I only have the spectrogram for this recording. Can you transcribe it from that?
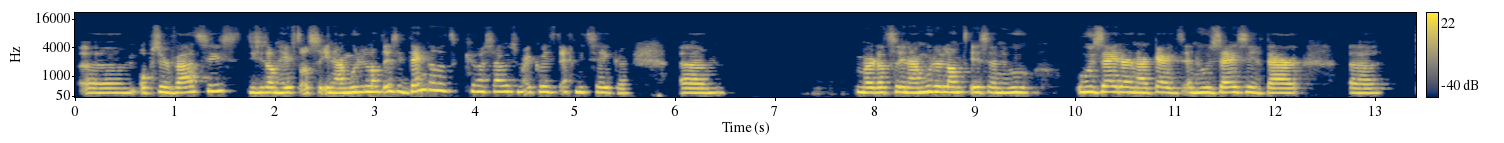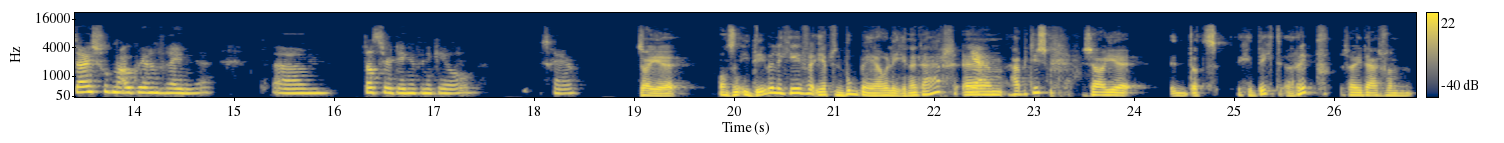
um, observaties die ze dan heeft als ze in haar moederland is. Ik denk dat het Curaçao is, maar ik weet het echt niet zeker. Um, maar dat ze in haar moederland is en hoe, hoe zij daar naar kijkt en hoe zij zich daar uh, thuis voelt, maar ook weer een vreemde. Dat soort dingen vind ik heel scherp. Zou je ons een idee willen geven? Je hebt het boek bij jou liggen, hè, daar, ja. um, Habitus. Zou je dat gedicht Rip, zou je daarvan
